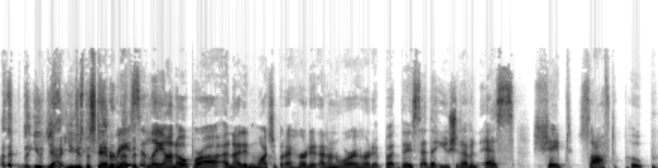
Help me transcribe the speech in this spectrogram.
I think that you. Yeah. You use the standard method. Recently on Oprah, and I didn't watch it, but I heard it. I don't know where I heard it, but they said that you should have an S-shaped soft poop.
